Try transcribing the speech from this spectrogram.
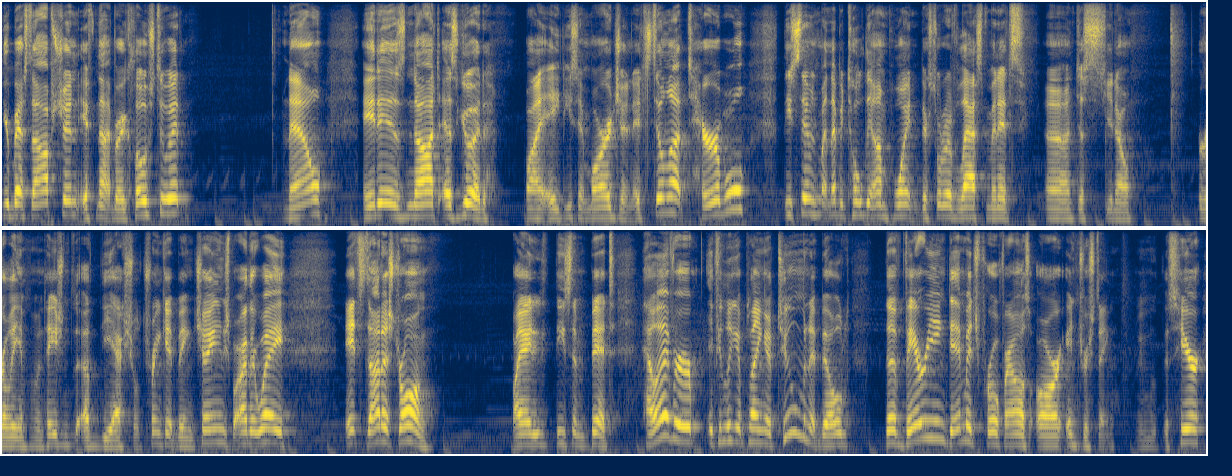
your best option, if not very close to it. Now, it is not as good by a decent margin. It's still not terrible. These sims might not be totally on point. They're sort of last minute, uh, just, you know, early implementations of the actual trinket being changed. But either way, it's not as strong by a decent bit. However, if you look at playing a two-minute build, the varying damage profiles are interesting. Let me move this here.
